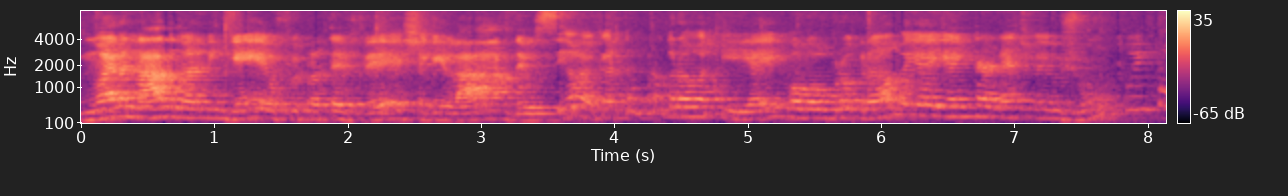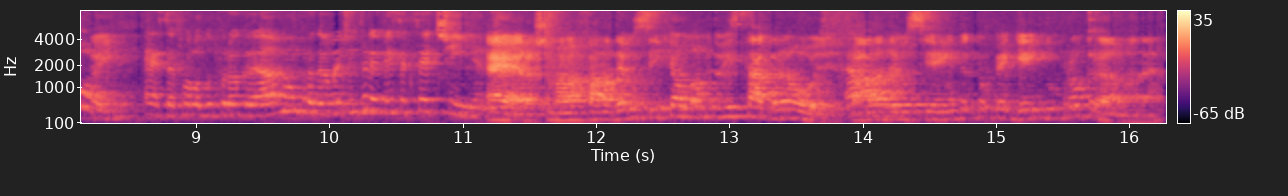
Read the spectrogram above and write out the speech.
não era nada, não era ninguém. Eu fui pra TV, cheguei lá, deu sim, ó, eu quero ter um programa aqui. E aí rolou o programa e aí a internet veio junto foi. É, você falou do programa, um programa de entrevista que você tinha. né? É, ela chamava Fala Delci, que é o nome do Instagram hoje. Fala Aham. Delci ainda que eu peguei do programa, né?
